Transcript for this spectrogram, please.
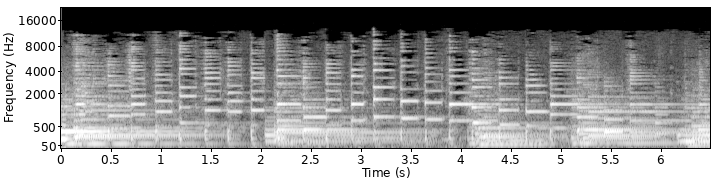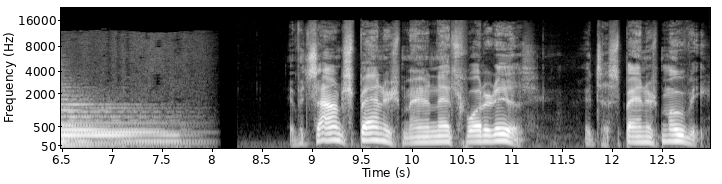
If it sounds Spanish, man, that's what it is. It's a Spanish movie.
